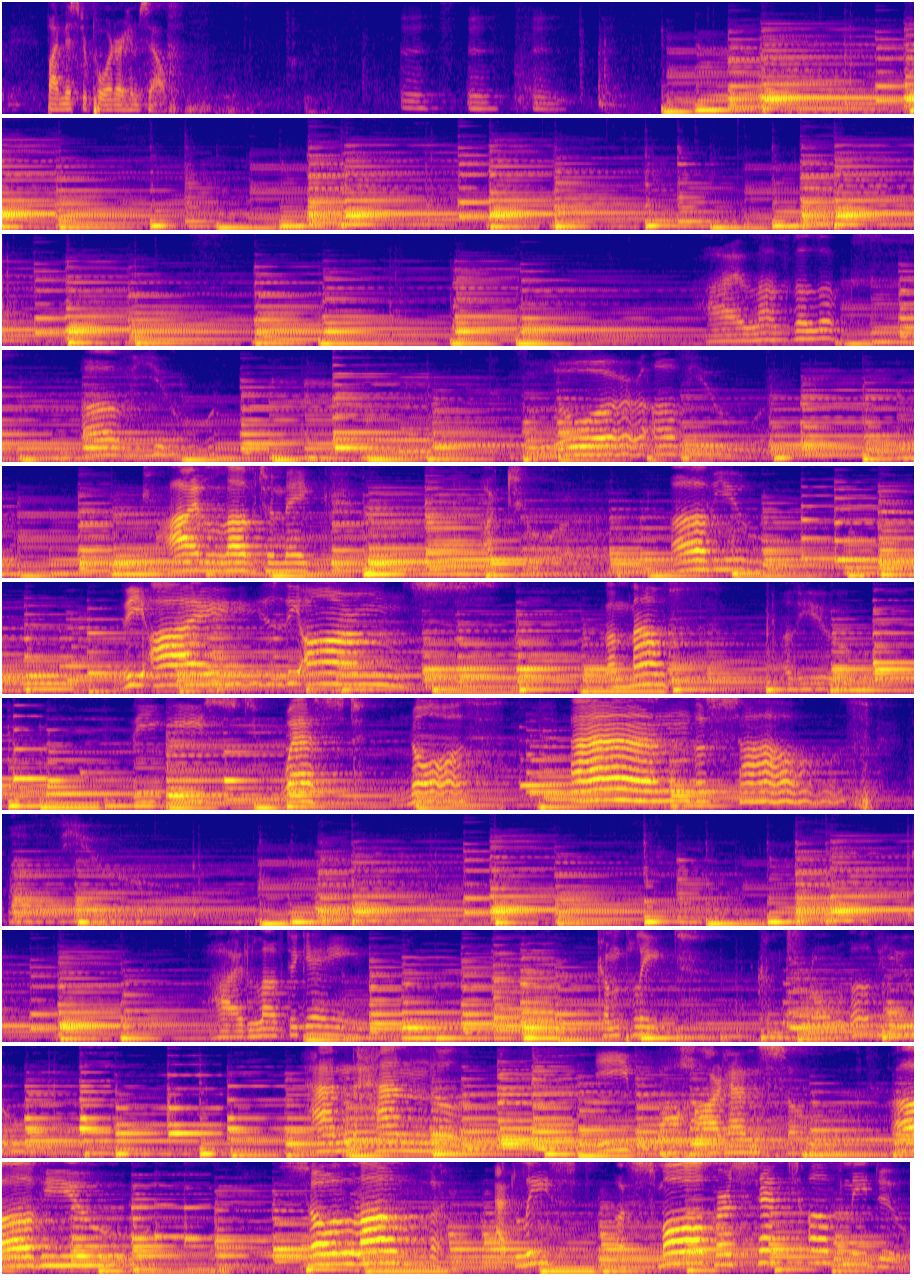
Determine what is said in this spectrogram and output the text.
by Mr. Porter himself. 嗯嗯。Love to make a tour of you. The eyes, the arms, the mouth love to gain complete control of you and handle even the heart and soul of you. So love at least a small percent of me do.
